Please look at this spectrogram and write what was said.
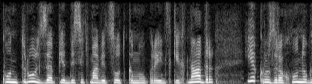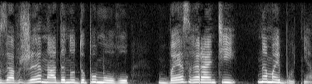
контроль за 50% українських надр як розрахунок за вже надану допомогу без гарантій на майбутнє.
